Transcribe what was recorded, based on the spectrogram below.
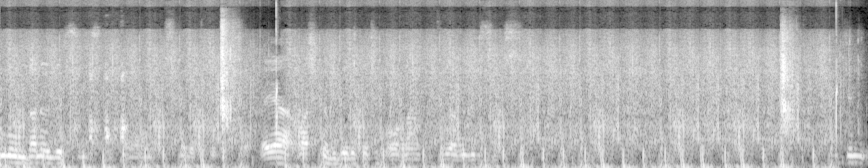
Bulundan ölürsünüz. Yani. Veya başka bir delik açıp oradan kurtulabilirsiniz. Bugün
